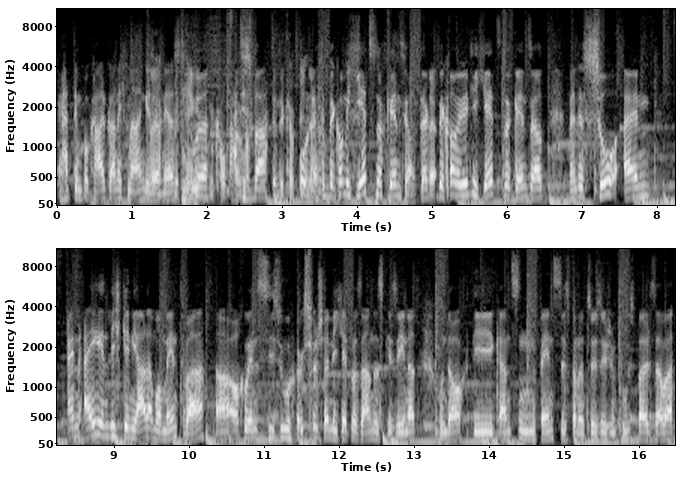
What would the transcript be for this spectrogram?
er hat den Pokal gar nicht mehr angesehen. Ja, er ist nur, Kopf ach, das war, in die Kabine. Oh, also bekomme ich jetzt noch Gänsehaut. Da ja. bekomme ich wirklich jetzt noch Gänsehaut, weil das so ein ein eigentlich genialer Moment war, äh, auch wenn Sisu wahrscheinlich etwas anders gesehen hat und auch die ganzen Fans des französischen Fußballs, aber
